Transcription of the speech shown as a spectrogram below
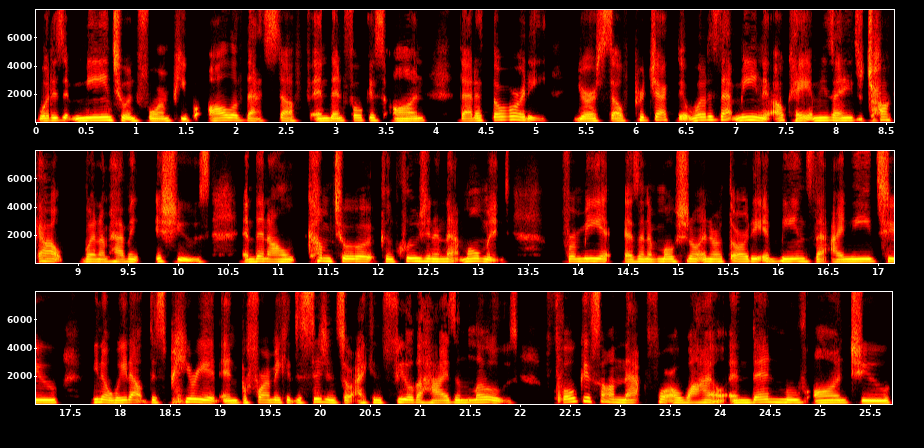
What does it mean to inform people? All of that stuff. And then focus on that authority. You're self projected. What does that mean? Okay, it means I need to talk out when I'm having issues. And then I'll come to a conclusion in that moment for me as an emotional inner authority, it means that I need to, you know, wait out this period and before I make a decision so I can feel the highs and lows. Focus on that for a while and then move on to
